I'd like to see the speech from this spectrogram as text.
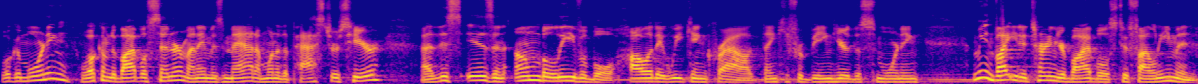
Well, good morning. Welcome to Bible Center. My name is Matt. I'm one of the pastors here. Uh, this is an unbelievable holiday weekend crowd. Thank you for being here this morning. Let me invite you to turn in your Bibles to Philemon.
